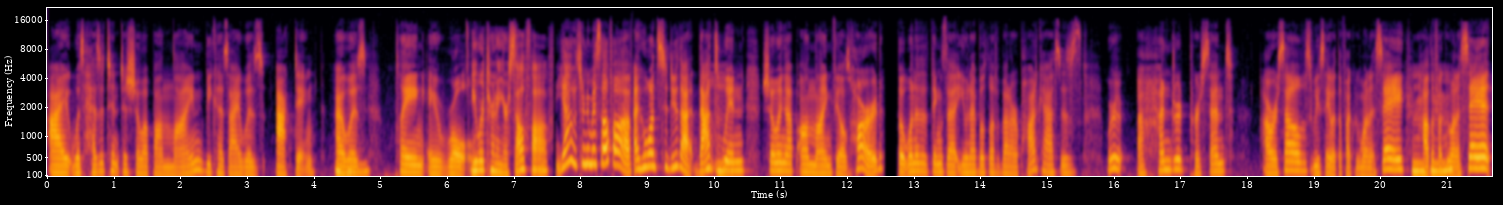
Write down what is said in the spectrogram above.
I was hesitant to show up online because I was acting. I was playing a role. You were turning yourself off. Yeah, I was turning myself off. I, who wants to do that? That's when showing up online feels hard. But one of the things that you and I both love about our podcast is we're a hundred percent ourselves. We say what the fuck we want to say, how the fuck we want to say it,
